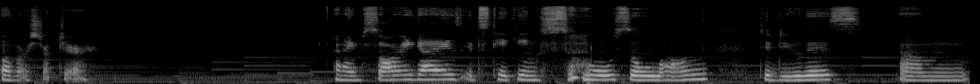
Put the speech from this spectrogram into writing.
of our structure. And I'm sorry, guys, it's taking so, so long to do this. Um,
